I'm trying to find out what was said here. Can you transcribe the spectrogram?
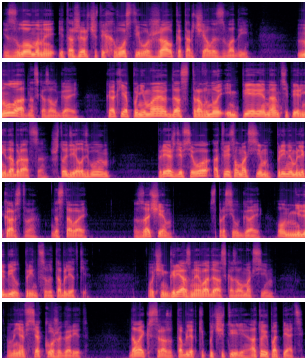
Изломанный этажерчатый хвост его жалко торчал из воды. «Ну ладно», — сказал Гай. «Как я понимаю, до островной империи нам теперь не добраться. Что делать будем?» «Прежде всего», — ответил Максим, — «примем лекарство. Доставай». «Зачем?» — спросил Гай. Он не любил принцевы таблетки. «Очень грязная вода», — сказал Максим. «У меня вся кожа горит. Давай-ка сразу таблетки по четыре, а то и по пять».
